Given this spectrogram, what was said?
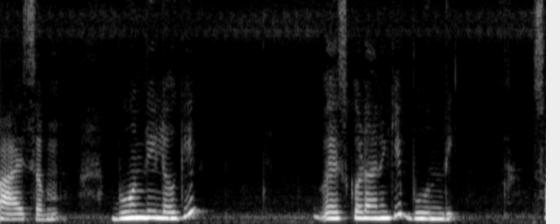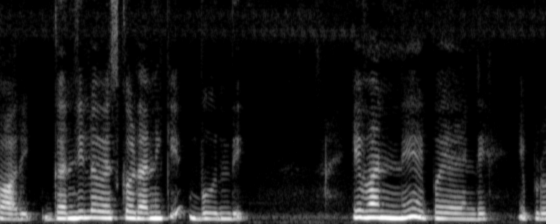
పాయసం. బూందీలోకి వేసుకోవడానికి బూందీ. సారీ గంజిలో వేసుకోవడానికి బూందీ. ఇవన్నీ అయిపోయాయండి. ఇప్పుడు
